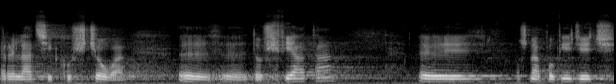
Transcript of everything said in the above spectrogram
relacje Kościoła y, do świata. Y, Można powiedzieć,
